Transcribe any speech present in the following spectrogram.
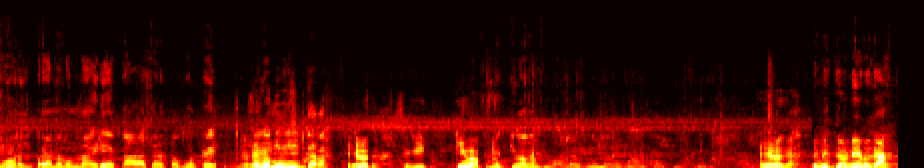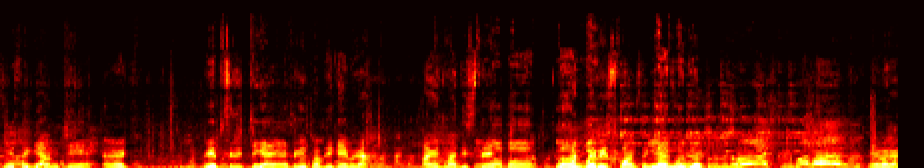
मॉडेल प्रेम म्हणून आयडिया काळा शर्ट फोटो सगळ्यांनी विजिट करा. हे बघा सगळी टीम आपली. नक्की बघा. हे बघा. तर मित्रांनो हे बघा ही सगळी आमची वेब सिरीजची सगळी पब्लिक आहे बघा. मागे तुम्हाला दिसते. स्पॉन्सर हे बघा.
